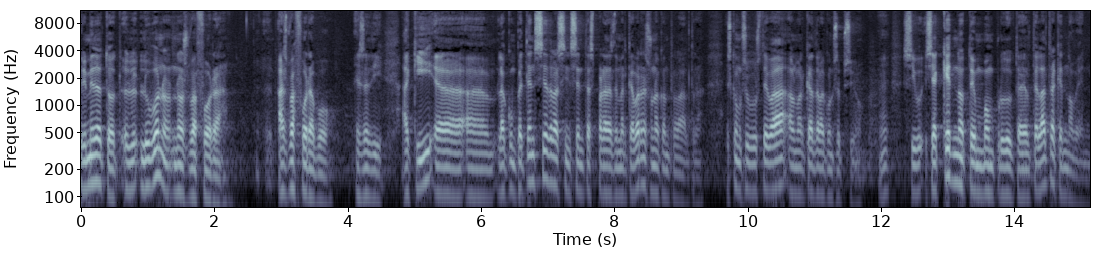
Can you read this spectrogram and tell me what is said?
Primer de tot, el bo no, no es va fora, es va fora bo. És a dir, aquí eh, eh, la competència de les 500 parades de Mercabarna és una contra l'altra. És com si vostè va al mercat de la Concepció. Eh? Si, si aquest no té un bon producte i el té l'altre, aquest no ven.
